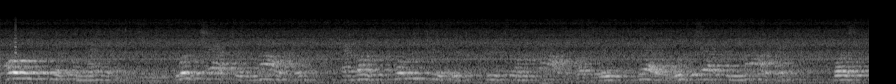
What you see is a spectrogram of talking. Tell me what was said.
opposed the commandment. Luke chapter 9 and verse 22 through 25. Let's read it. Luke chapter 9, verse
